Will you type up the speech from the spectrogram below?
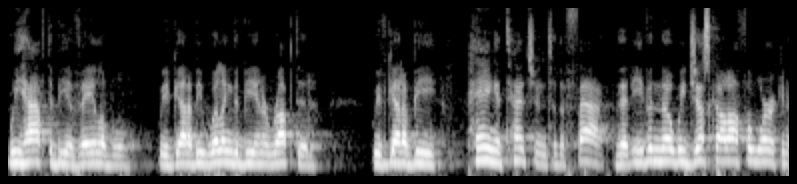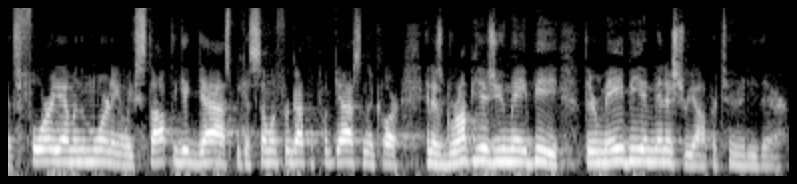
we have to be available. We've got to be willing to be interrupted. We've got to be paying attention to the fact that even though we just got off of work and it's 4 a.m. in the morning and we've stopped to get gas because someone forgot to put gas in the car, and as grumpy as you may be, there may be a ministry opportunity there.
